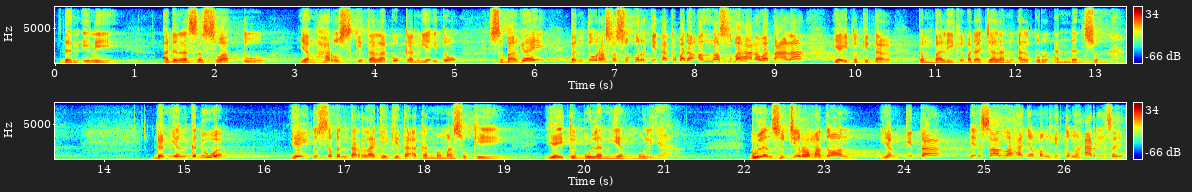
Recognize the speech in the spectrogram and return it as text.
Dan ini adalah sesuatu yang harus kita lakukan yaitu sebagai bentuk rasa syukur kita kepada Allah Subhanahu wa taala yaitu kita kembali kepada jalan Al-Qur'an dan Sunnah. Dan yang kedua, yaitu sebentar lagi kita akan memasuki yaitu bulan yang mulia. Bulan suci Ramadan yang kita insya Allah hanya menghitung hari saja.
